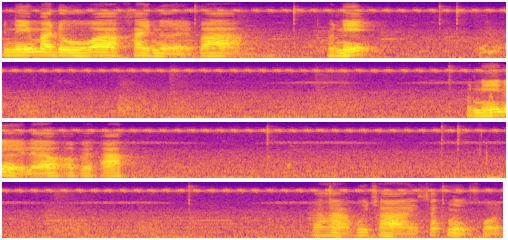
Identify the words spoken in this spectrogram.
ทีนี้มาดูว่าใครเหนื่อยบ้าง คนนี้ คนนี้เหนื่อยแล้วเอาไปพัก แล้วหาผู้ชายสักหนึ่งคน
